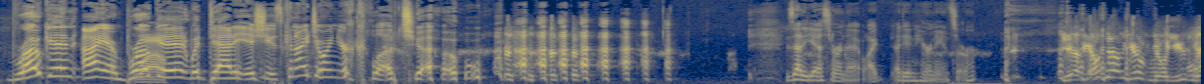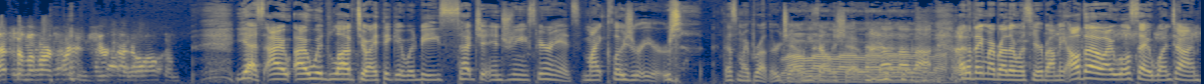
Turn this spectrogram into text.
Broken. I am broken with daddy issues. Can I join your club, Joe? Is that a yes or a no? I, I didn't hear an answer. yeah, you no, you well, you've met some of our friends. You're kind of welcome. Yes, I, I would love to. I think it would be such an interesting experience. Mike, close your ears. That's my brother, Joe. He's on the show. La, la, la. I don't think my brother wants to hear about me. Although I will say, one time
